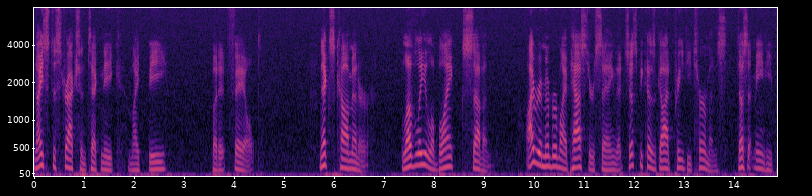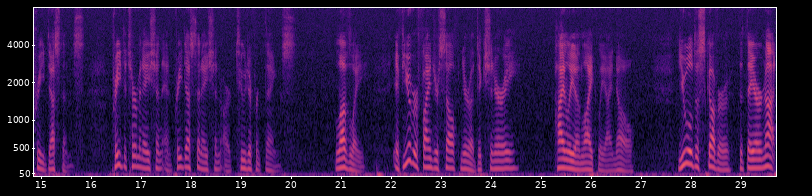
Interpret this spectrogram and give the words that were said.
Nice distraction technique Mike B, but it failed. Next commenter, Lovely LeBlanc 7. I remember my pastor saying that just because God predetermines doesn't mean he predestines. Predetermination and predestination are two different things. Lovely. If you ever find yourself near a dictionary, highly unlikely, I know, you will discover that they are not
